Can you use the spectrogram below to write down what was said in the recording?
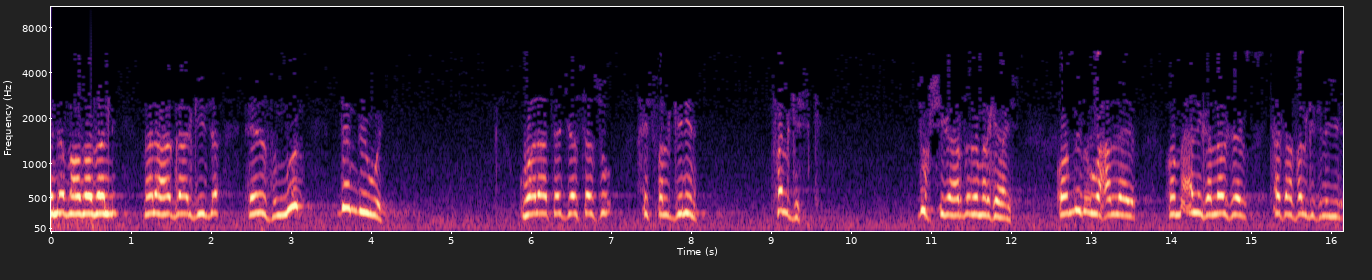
ina bacda danni malaha qaarkiisa ismun dembi wey walaa tajasasuu haysfalginina falgiska dugsiga ardada markay hayso oo mid uu waxaleeyo oo macalinka loo sheego taasaa falgis la yiha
